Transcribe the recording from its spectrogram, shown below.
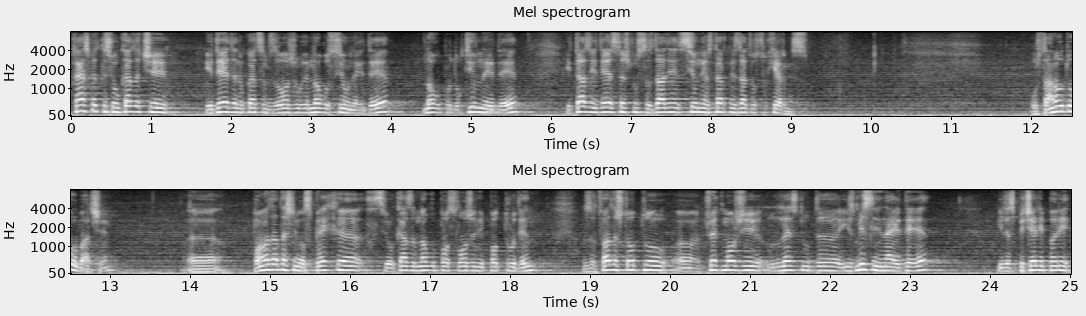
В крайна сметка се оказа, че идеята, на която съм заложил, е много силна идея, много продуктивна идея. И тази идея всъщност създаде силния старт на издателство Хермес. Останалото обаче, по-нататъчният успех се оказа много по-сложен и по-труден, затова защото човек може лесно да измисли една идея и да спечели пари.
